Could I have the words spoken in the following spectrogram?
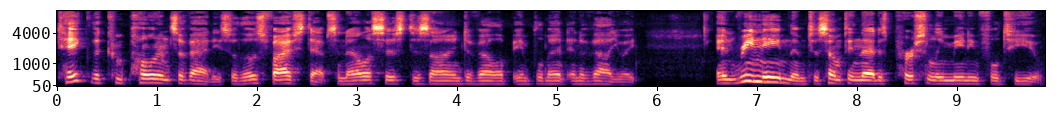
take the components of ADDIE, so those five steps, analysis, design, develop, implement, and evaluate, and rename them to something that is personally meaningful to you.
